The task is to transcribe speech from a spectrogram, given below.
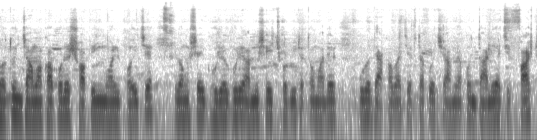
নতুন জামা কাপড়ের শপিং মল হয়েছে এবং সেই ঘুরে ঘুরে আমি সেই ছবিটা তোমাদের পুরো দেখাবার চেষ্টা করছি। আমি এখন দাঁড়িয়ে আছি ফার্স্ট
